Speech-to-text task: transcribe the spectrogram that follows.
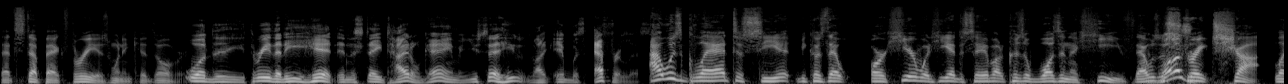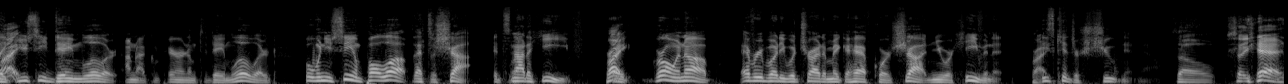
That step back three is winning kids over. well, the three that he hit in the state title game, and you said he was like, it was effortless. I was glad to see it because that or hear what he had to say about it because it wasn't a heave. That was a straight shot. Like Right. you see Dame Lillard. I'm not comparing him to Dame Lillard, but when you see him pull up, that's a shot. It's not a heave. Right. Like, growing up, everybody would try to make a half court shot and you were heaving it. Right. These kids are shooting it now. So, so yeah,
